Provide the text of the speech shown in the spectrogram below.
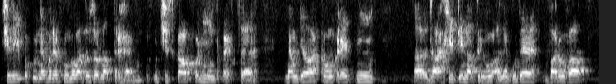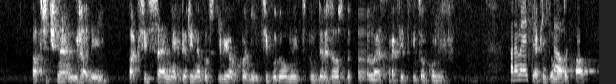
Čili pokud nebude fungovat dozor nad trhem, pokud Česká obchodní inspekce neudělá konkrétní eh, záchyty na trhu a nebude varovat patřičné úřady, pak si sem někteří nepoctiví obchodníci budou mít tu drzost dovést prakticky cokoliv. Pane ministře, Jaký to má dopad?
